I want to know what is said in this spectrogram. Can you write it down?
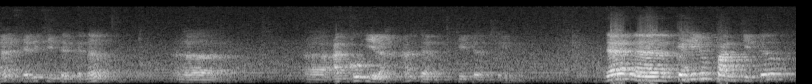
Ha, jadi kita kena uh, uh, akuilah ha, dan kita terima. Dan uh, kehidupan kita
